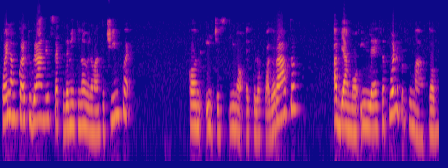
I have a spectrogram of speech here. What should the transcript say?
Quello ancora più grande, il set da 29,95 con il cestino e quello qua dorato, abbiamo il sapone profumato,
